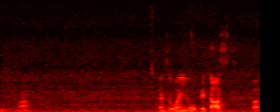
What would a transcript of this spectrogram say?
你吗？但是万一我被打死怎么办？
